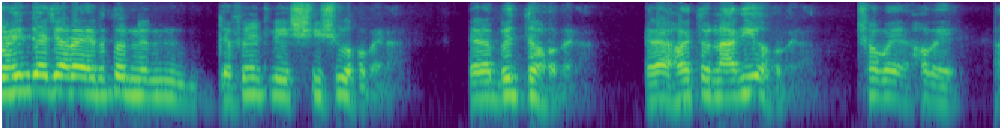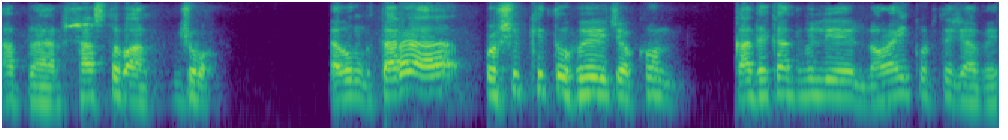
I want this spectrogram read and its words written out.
রোহিঙ্গা যারা, এরা তো ডেফিনেটলি শিশু হবে না, এরা বৃদ্ধ হবে না, এরা হয়তো নারীও হবে না, সবাই হবে আপনার স্বাস্থ্যবান যুবক। এবং তারা প্রশিক্ষিত হয়ে যখন কাঁধে কাঁধ মিলিয়ে লড়াই করতে যাবে,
